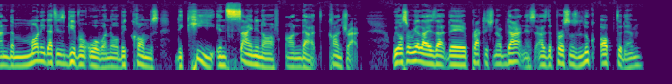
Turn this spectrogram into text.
and the money that is given over now becomes the key in signing off on that contract. We also realize that the practitioner of darkness, as the persons look up to them,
